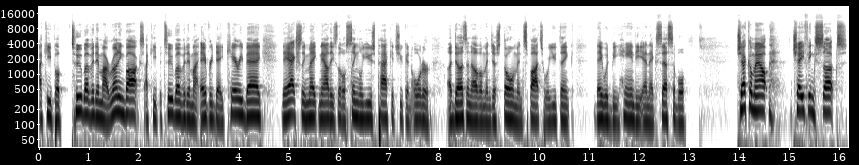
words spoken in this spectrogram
I keep a tube of it in my running box. I keep a tube of it in my everyday carry bag. They actually make now these little single use packets. You can order a dozen of them and just throw them in spots where you think they would be handy and accessible. Check them out. Chafing sucks.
